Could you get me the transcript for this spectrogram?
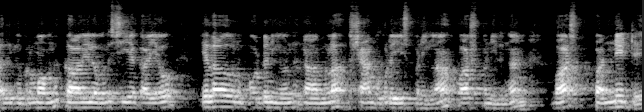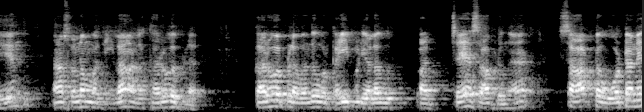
அதுக்கப்புறமா வந்து காலையில் வந்து சீயக்காயோ ஏதாவது ஒன்று போட்டு நீங்கள் வந்து நார்மலாக ஷாம்பு கூட யூஸ் பண்ணிக்கலாம். வாஷ் பண்ணிடுங்க. வாஷ் பண்ணிட்டு நான் சொன்னேன் பார்த்தீங்களா அந்த கருவேப்பிலை. கருவேப்பிலை வந்து ஒரு கைப்பிடி அளவு பச்சையாக சாப்பிடுங்க. சாப்பிட்ட உடனே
